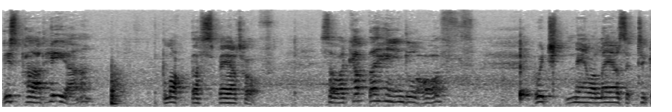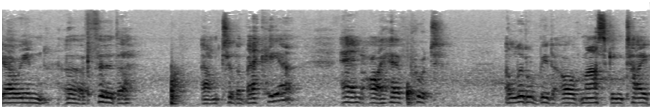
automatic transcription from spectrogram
this part here blocked the spout off. So I cut the handle off which now allows it to go in uh, further um, to the back here and I have put a little bit of masking tape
